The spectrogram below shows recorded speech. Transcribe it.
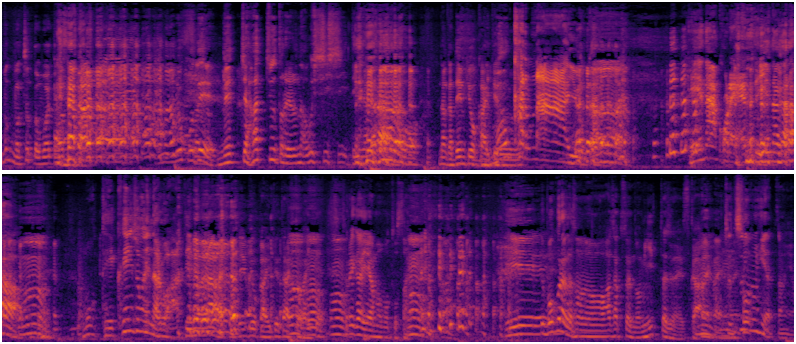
僕もちょっと覚えてます 横でめっちゃ発注取れるなうっしっしって言いながらこうなんか伝票書いてる。儲かるなー言うか ええなこれって言いながら、もう手腱鞘炎になるわ。って言いながら伝票書いてた人がいて、うんうんうん。それが山本さん、えで僕らがその浅草で飲みに行ったじゃないですか、はいはいの日やったんや。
